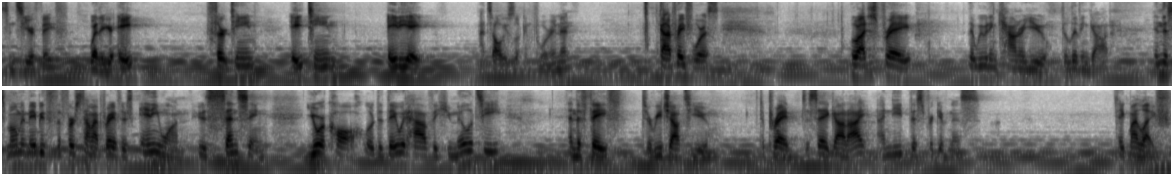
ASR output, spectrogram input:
sincere faith. Whether you're 8, 13, 18, 88, that's all He's looking for. Amen. God, I pray for us. Lord, I just pray that we would encounter you, the living God. In this moment, maybe it's the first time I pray, if there's anyone who is sensing your call, Lord, that they would have the humility and the faith to reach out to you, to pray, to say, God, I, I need this forgiveness. Take my life,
